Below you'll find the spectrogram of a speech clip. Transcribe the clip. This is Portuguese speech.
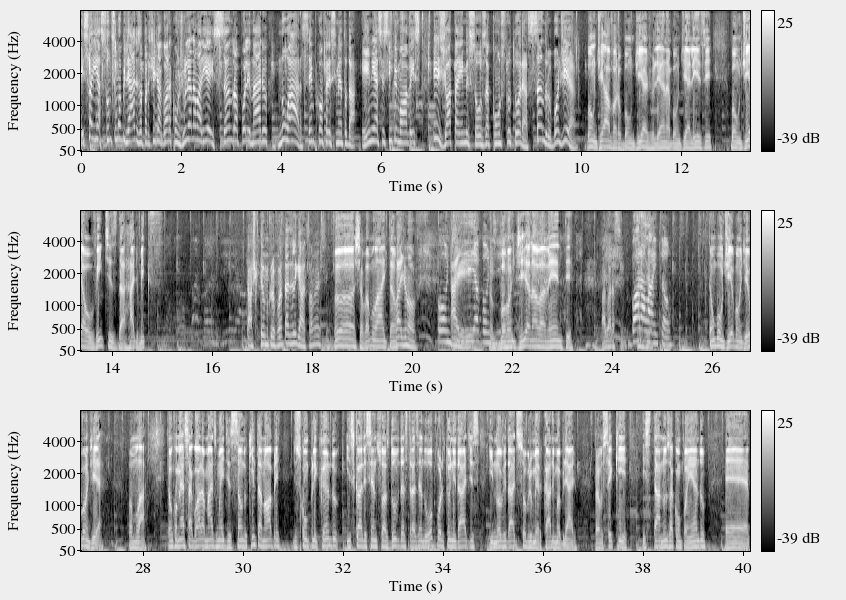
É isso aí, assuntos imobiliários a partir de agora com Juliana Maria e Sandro Apolinário no ar, sempre com oferecimento da NS5 Imóveis e JM Souza Construtora. Sandro, bom dia. Bom dia, Álvaro. Bom dia, Juliana. Bom dia, Lise. Bom dia, ouvintes da Rádio Mix. Acho que teu microfone tá desligado, só um minutinho. Poxa, vamos lá então. Vai de novo. Bom Aí. dia, bom dia. Bom dia novamente. Agora sim. Bora lá então. Então, bom dia, bom dia, bom dia. Vamos lá. Então começa agora mais uma edição do Quinta Nobre, descomplicando e esclarecendo suas dúvidas, trazendo oportunidades e novidades sobre o mercado imobiliário. Para você que está nos acompanhando, é,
